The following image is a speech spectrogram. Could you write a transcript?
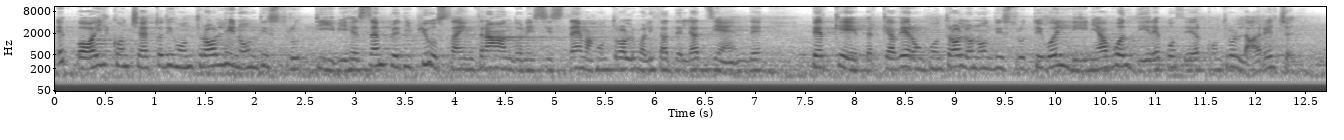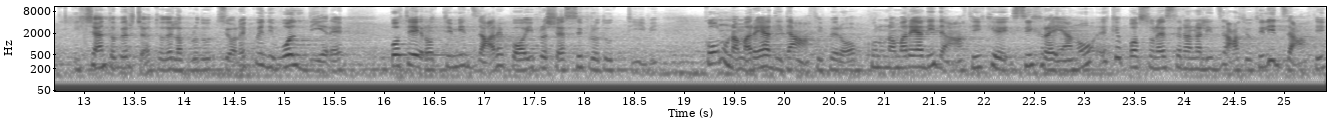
e poi il concetto di controlli non distruttivi che sempre di più sta entrando nel sistema controllo qualità delle aziende perché? Perché avere un controllo non distruttivo in linea vuol dire poter controllare il 100% della produzione, quindi vuol dire poter ottimizzare poi i processi produttivi con una marea di dati però, con una marea di dati che si creano e che possono essere analizzati, utilizzati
